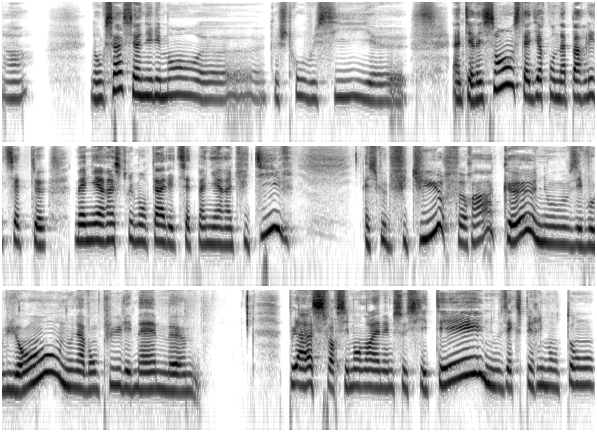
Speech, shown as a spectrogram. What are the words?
Hein. Donc ça, c'est un élément que je trouve aussi intéressant, c'est-à-dire qu'on a parlé de cette manière instrumentale et de cette manière intuitive. Est-ce que le futur fera que nous évoluons, nous n'avons plus les mêmes place forcément dans la même société, nous expérimentons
